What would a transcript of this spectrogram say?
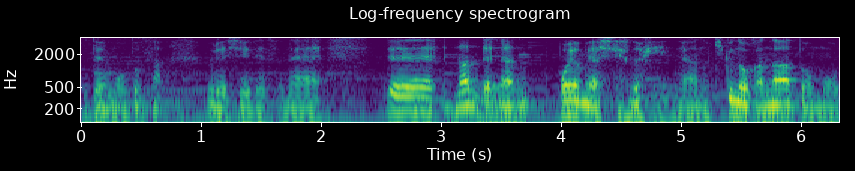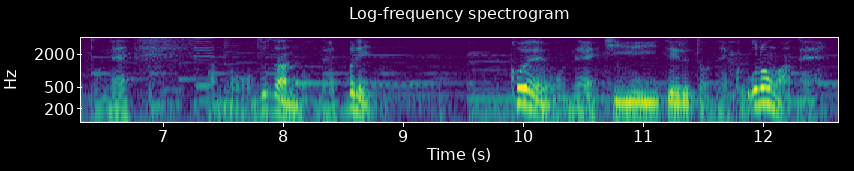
とてもお父さん嬉しいですね。でなんでねモヤモヤしてる時にねあの聞くのかなと思うとねあのゾさんのねやっぱり声をね聞いてるとね心がね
